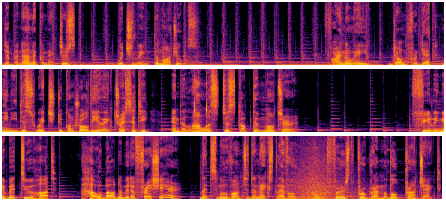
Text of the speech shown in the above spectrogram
the banana connectors, which link the modules. Finally, don't forget we need a switch to control the electricity and allow us to stop the motor. Feeling a bit too hot? How about a bit of fresh air? Let's move on to the next level, our first programmable project.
